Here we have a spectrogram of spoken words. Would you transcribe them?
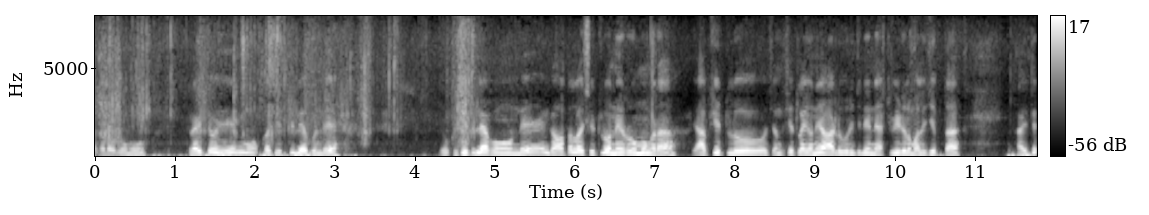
అక్కడ రూము. ఇక్కడైతే ఏం ఒక్క చెట్టు లేకుండే. ఒక చెట్టు లేకుండా ఉండే ఇంకా అవతల చెట్లు ఉన్నాయి రూమ్ కూడా యాప్ చెట్లు చింత చెట్లు అవి ఉన్నాయి. వాటి గురించి నేను నెక్స్ట్ వీడియోలో మళ్ళీ చెప్తా. అయితే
